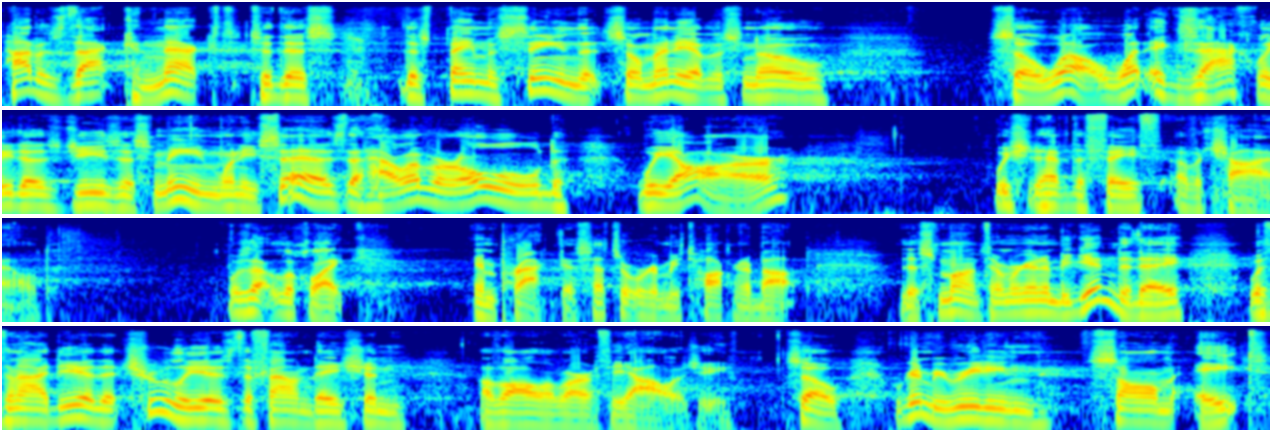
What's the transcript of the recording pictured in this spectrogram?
how does that connect to this this famous scene that so many of us know so well? What exactly does Jesus mean when he says that however old we are, we should have the faith of a child? What does that look like in practice? That's what we're going to be talking about this month. And we're going to begin today with an idea that truly is the foundation of all of our theology. So we're going to be reading Psalm 8.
